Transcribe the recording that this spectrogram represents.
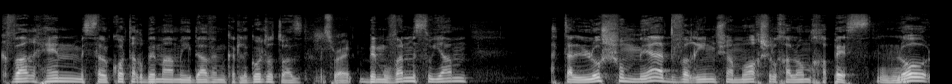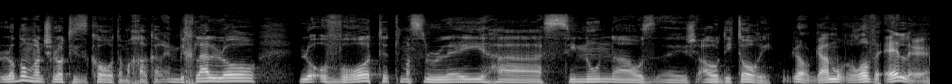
כבר הן מסלקות הרבה מהמידע ומקטלגות אותו, אז right. במובן מסוים, אתה לא שומע דברים שהמוח שלך לא מחפש. Mm-hmm. לא, לא במובן שלא תזכור אותם אחר כך, הן בכלל לא, לא עוברות את מסלולי הסינון האוז... האודיטורי. לא, גם רוב אלה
